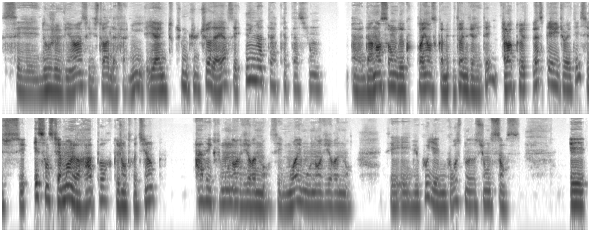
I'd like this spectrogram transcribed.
C'est d'où je viens, c'est l'histoire de la famille. Il y a une, toute une culture derrière, c'est une interprétation euh, d'un ensemble de croyances comme étant une vérité, alors que la spiritualité, c'est essentiellement le rapport que j'entretiens avec mon environnement. C'est moi et mon environnement. Et, du coup, il y a une grosse notion de sens. Et,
